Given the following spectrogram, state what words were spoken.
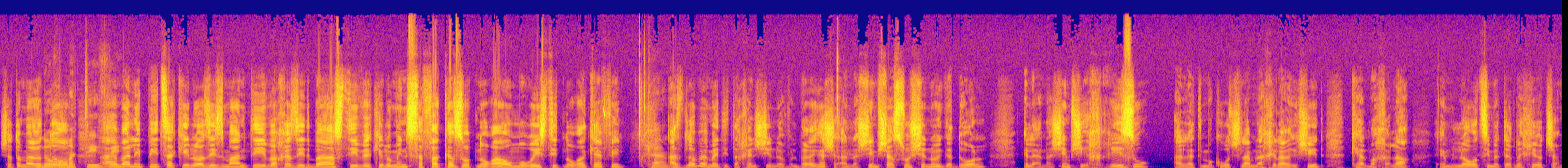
שאת אומרת, טוב, נורמטיבי. היה בא לי פיצה, כאילו, אז הזמנתי, ואחרי זה התבאסתי, וכאילו מין שפה כזאת נורא הומוריסטית, נורא כיפית, כן. אז לא באמת ייתכן שינוי. אבל ברגע שאנשים שעשו שינוי גדול, אלה אנשים שהכריזו על ההתמכרות שלהם לאכילה רגשית כעל מחלה. הם לא רוצים יותר לחיות שם.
